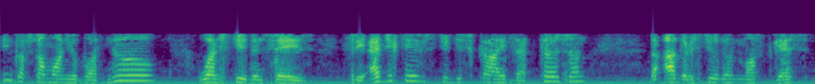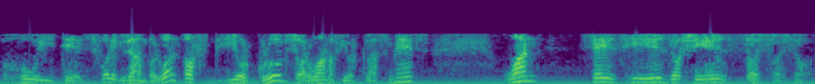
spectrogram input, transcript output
think of someone you both know. One student says three adjectives to describe that person. The other student must guess who it is. For example, one of your groups or one of your classmates, one says he is or she is so so so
